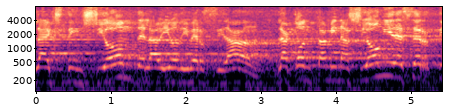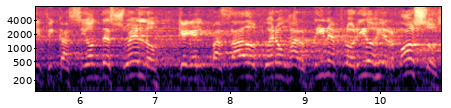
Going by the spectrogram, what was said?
la extinción de la biodiversidad, la contaminación y desertificación de suelos que en el pasado fueron jardines floridos y hermosos,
